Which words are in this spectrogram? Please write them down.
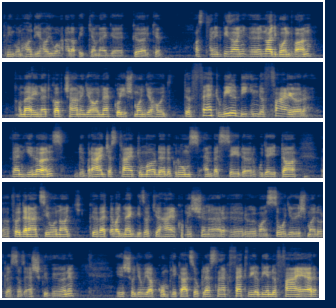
Klingon hadihajó állapítja meg Körk. Aztán itt bizony nagy gond van a Marinet kapcsán, ugye ahogy McCoy is mondja, hogy the fat will be in the fire when he learns the bride just tried to murder the groom's ambassador. Ugye itt a föderáció nagy követe vagy megbizotja High Commissionerről van szó, hogy ő is majd ott lesz az esküvőn és hogy újabb komplikációk lesznek. Fat will be in the fire,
